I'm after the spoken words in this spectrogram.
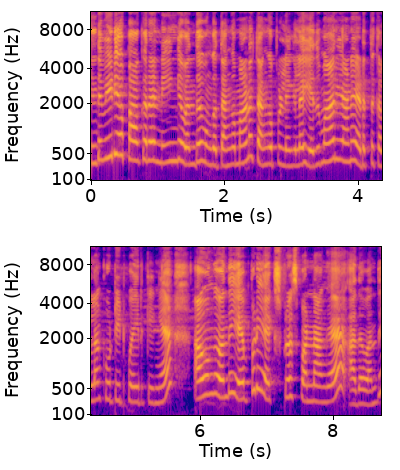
இந்த வீடியோ பார்க்குற நீங்கள் வந்து உங்கள் தங்கமான தங்க பிள்ளைங்களை எது மாதிரியான இடத்துக்கெல்லாம் கூட்டிகிட்டு போயிருக்கீங்க? அவங்க வந்து எப்படி எக்ஸ்ப்ரெஸ் பண்ணாங்க? அதை வந்து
